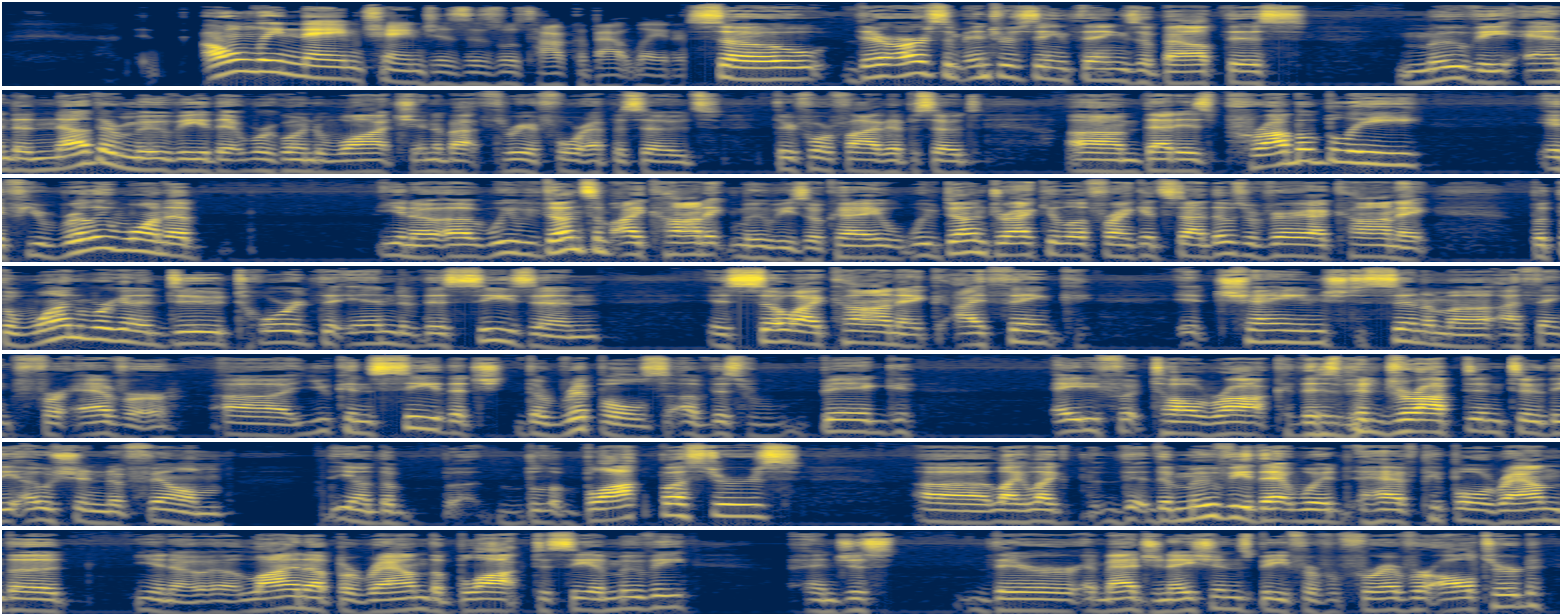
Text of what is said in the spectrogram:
only name changes, as we'll talk about later. So there are some interesting things about this movie and another movie that we're going to watch in about three or four episodes, three, four, five episodes. Um, that is probably, if you really want to, you know, uh, we, we've done some iconic movies. Okay, we've done Dracula, Frankenstein; those are very iconic. But the one we're going to do toward the end of this season is so iconic. I think it changed cinema. I think forever. Uh, you can see the the ripples of this big, eighty foot tall rock that has been dropped into the ocean of film. You know the b- blockbusters, uh, like like the the movie that would have people around the you know uh, line up around the block to see a movie, and just their imaginations be for, forever altered.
